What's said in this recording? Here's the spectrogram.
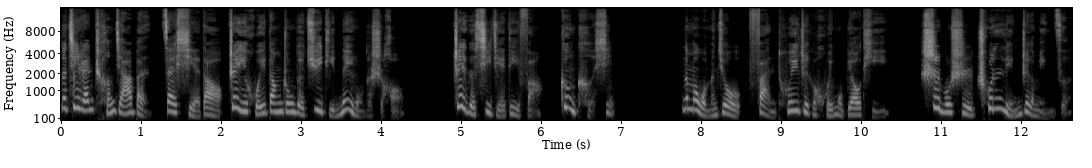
那既然程甲本在写到这一回当中的具体内容的时候，这个细节地方更可信，那么我们就反推这个回目标题是不是春玲这个名字？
